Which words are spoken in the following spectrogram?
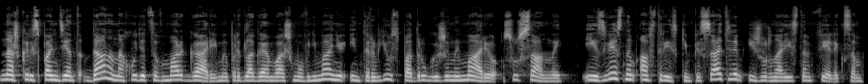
Наш корреспондент Дана находится в Маргаре. Мы предлагаем вашему вниманию интервью с подругой жены Марио, Сусанной, и известным австрийским писателем и журналистом Феликсом.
